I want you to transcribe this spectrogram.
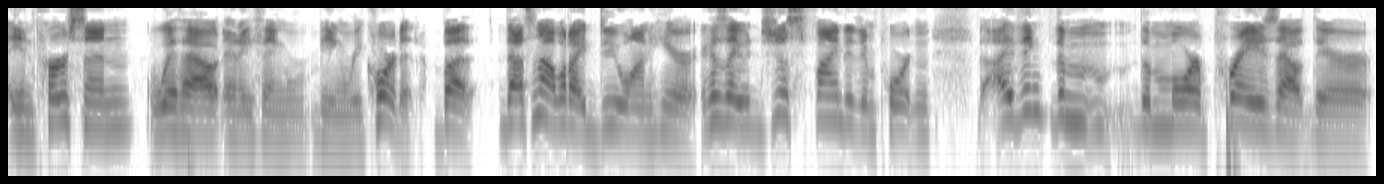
in person without anything being recorded. But that's not what I do on here because I just find it important. I think the the more praise out there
